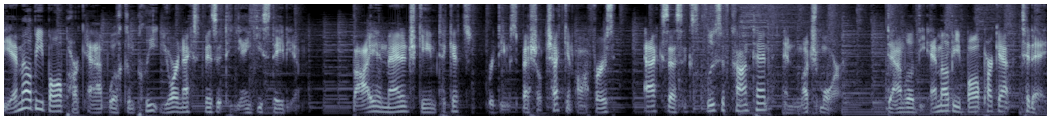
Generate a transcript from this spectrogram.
The MLB Ballpark app will complete your next visit to Yankee Stadium. Buy and manage game tickets, redeem special check in offers, access exclusive content, and much more. Download the MLB Ballpark app today.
